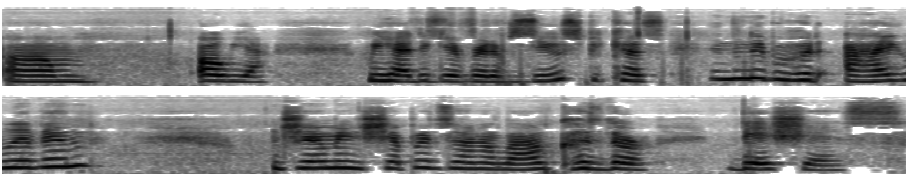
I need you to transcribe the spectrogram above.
Um, oh yeah, we had to get rid of Zeus because in the neighborhood I live in, German Shepherds aren't allowed because they're vicious.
